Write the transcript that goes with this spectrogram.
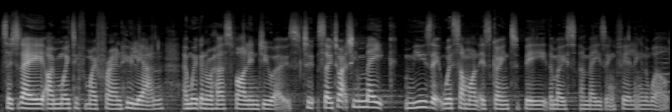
So today I'm waiting for my friend Julian, and we're going to rehearse violin duos. To, so to actually make music with someone is going to be the most amazing feeling in the world.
